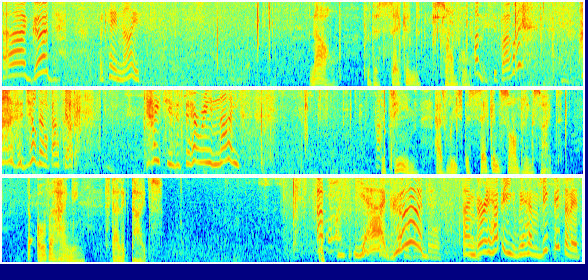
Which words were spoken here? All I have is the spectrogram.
Ah, good. Okay, nice. Now, for the second sample. Ah, mais c'est pas vrai. Ah, c'est dur de repartir. Guys, is very nice. The team has reached the second sampling site, the overhanging stalactites. Up. Yeah, good. I'm very happy. We have a big piece of it.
